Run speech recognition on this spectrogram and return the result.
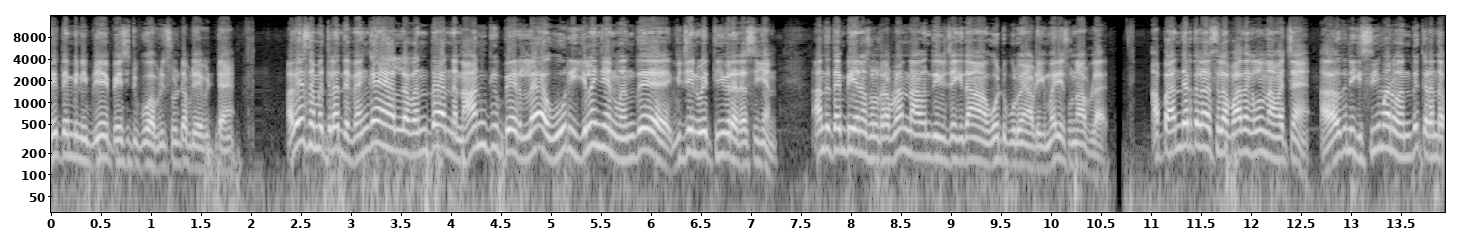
சரி தம்பி நீ இப்படியே பேசிட்டு போ அப்படின்னு சொல்லிட்டு அப்படியே விட்டேன். அதே சமயத்தில் இந்த வெங்காயால வந்த அந்த நான்கு பேர்ல ஒரு இளைஞன் வந்து விஜயனுடைய தீவிர ரசிகன். அந்த தம்பி என்ன சொல்றாப்ல நான் வந்து விஜய்க்கு தான் ஓட்டு போடுவேன் அப்படிங்கிற மாதிரி சொன்னாப்ல அப்ப அந்த இடத்துல சில வாதங்களும் நான் வச்சேன். அதாவது இன்னைக்கு சீமான் வந்து கடந்த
